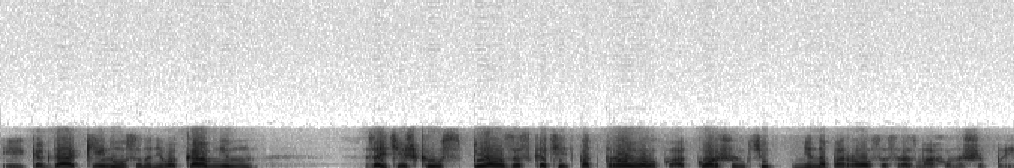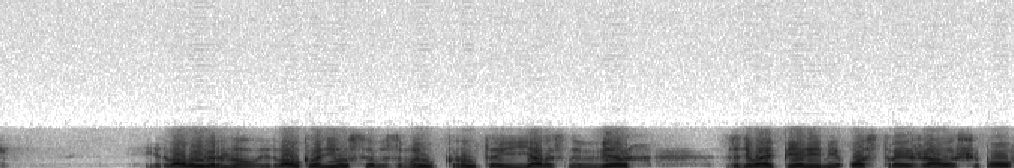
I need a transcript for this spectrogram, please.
и когда кинулся на него камнем, зайчишка успел заскочить под проволоку, а коршун чуть не напоролся с размаху на шипы. Едва вывернул, едва уклонился, взмыл круто и яростно вверх, задевая перьями острое жало шипов.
